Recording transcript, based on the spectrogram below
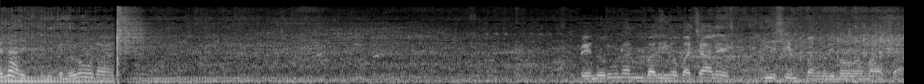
Menarik ini penurunan. Penurunan baliho bacalek di simpang lima mamasa.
